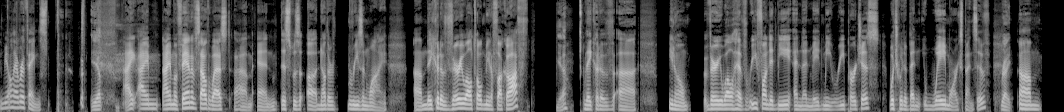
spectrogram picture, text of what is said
we all have our things. Yep. I, I'm I'm a fan of Southwest, um, and this was another reason why. Um, they could have very well told me to fuck off. Yeah. They could have, uh, you know, very well have refunded me and then made me repurchase, which would have been way more expensive. Right. Um,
